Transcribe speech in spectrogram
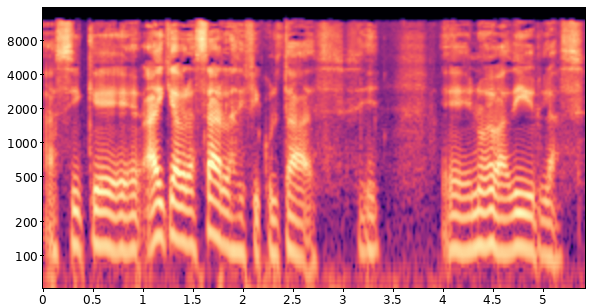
Así que hay que abrazar las dificultades, ¿sí? Eh, no evadirlas,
